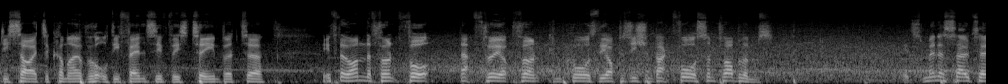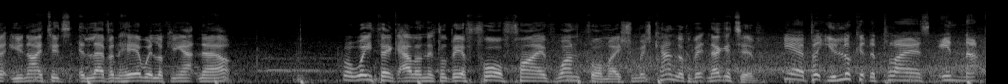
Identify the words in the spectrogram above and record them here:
decide to come over all defensive, this team. But uh, if they're on the front foot, that three up front can cause the opposition back four some problems. It's Minnesota United's 11 here we're looking at now. Well, we think, Alan, it'll be a 4-5-1 formation, which can look a bit negative. Yeah, but you look at the players in that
